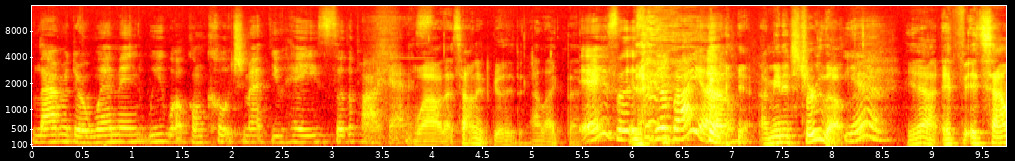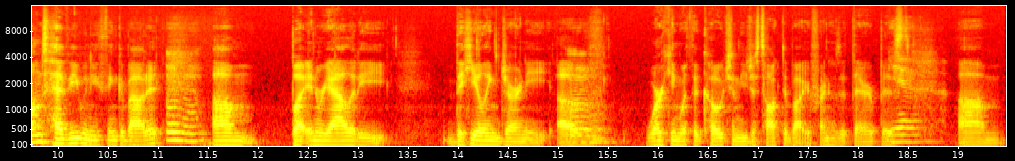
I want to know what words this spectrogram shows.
Lavender Women, we welcome Coach Matthew Hayes to the podcast. Wow, that sounded good. I like that. It's a, it's a good bio. yeah, I mean, it's true though. Yeah. Yeah, it, it sounds heavy when you think about it, mm-hmm. um, but in reality, the healing journey of mm. working with a coach, and you just talked about your friend who's a therapist. Yeah. Um,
